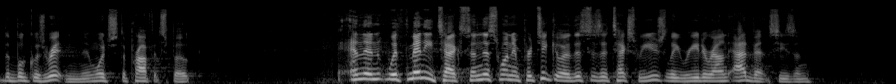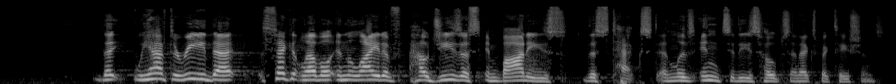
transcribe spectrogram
the book was written, in which the prophet spoke. And then with many texts, and this one in particular, this is a text we usually read around Advent season that we have to read that second level in the light of how Jesus embodies this text and lives into these hopes and expectations.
